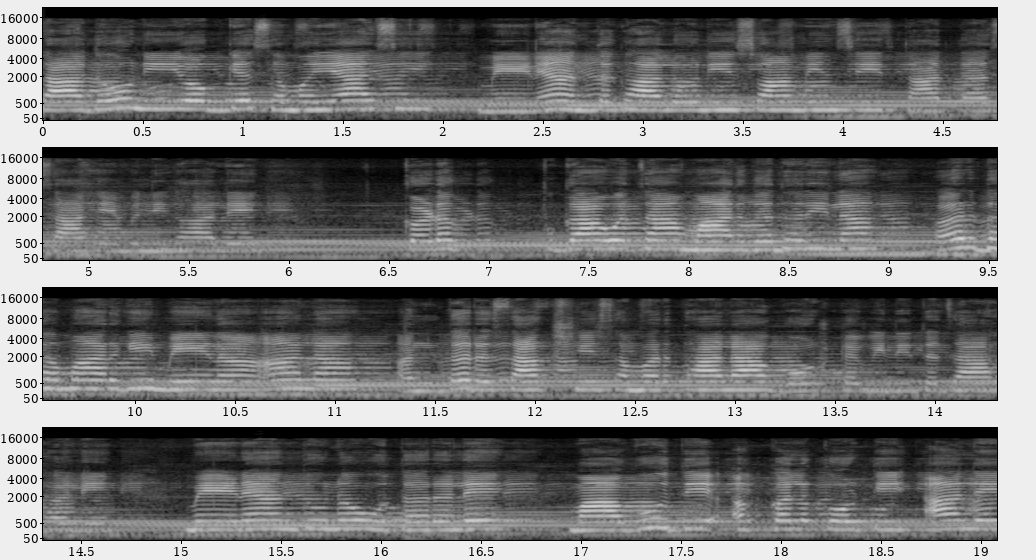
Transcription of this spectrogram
साधोनी योग्य समयासी मेण्यांत घालोनी स्वामींसी ताता साहेब निघाले. कडक गावचा मार्ग धरिला अर्धमार्गी मेणा आला अंतर साक्षी समर्थाला गोष्ट विदित जाहली. मेण्यांतून उतरले मागुदी अक्कलकोटी आले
